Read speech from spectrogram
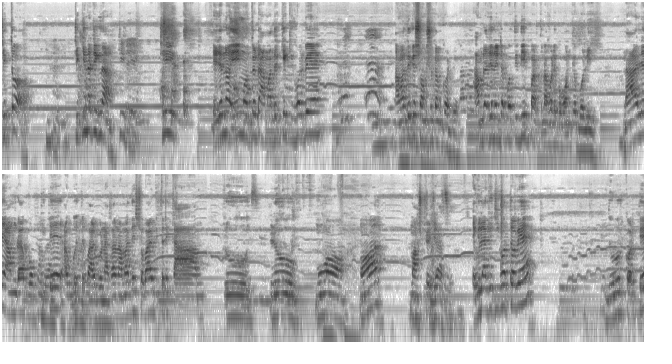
ঠিক তো? ঠিক কি না ঠিক না? ঠিক। এই জন্য এই মন্ত্রটা আমাদেরকে কি করবে? আমাদেরকে সংশোধন করবে। আমরা যেন এটা প্রতিদিন প্রার্থনা করে ভগবানকে বলি। না হলে আমরা ভক্তিতে আগুতে পারব না। কারণ আমাদের সবার ভিতরে কাম ক্রোধ লোভ মোহ মত মাস্টার্য আছে। এগুলাকে কি করতে হবে? দূর করতে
